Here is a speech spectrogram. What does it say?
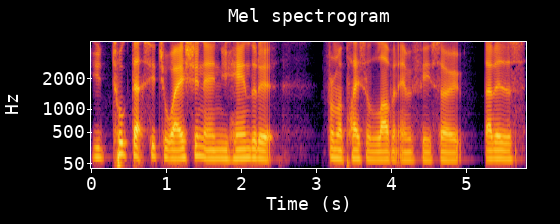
you took that situation and you handled it from a place of love and empathy. So that is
